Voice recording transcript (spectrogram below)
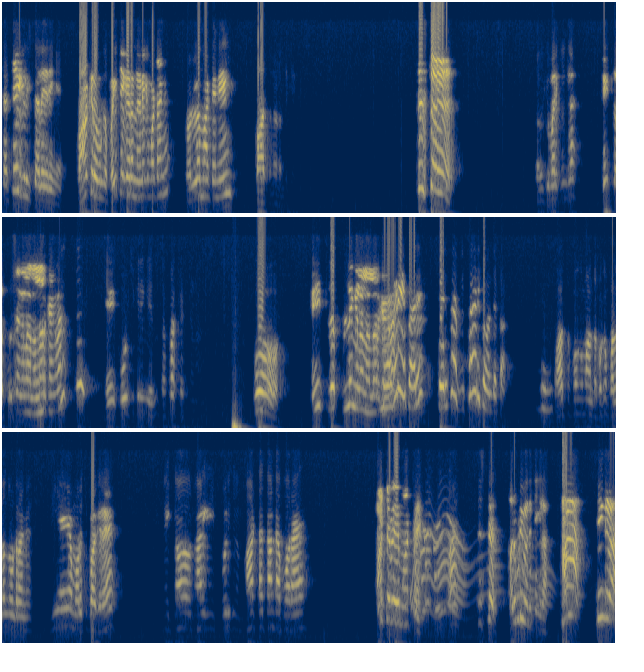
சட்டையை கிழிச்சு தலையறீங்க. பாக்குறவங்க பைத்தியக்காரன் நினைக்க மாட்டாங்க? சொல்ல மாட்டேனே. பார்த்து நடந்து சிஸ்டர் சௌக்கியமா இருக்கீங்களா? வீட்டுல புருஷங்களாம் நல்லா இருக்காங்களா? ஏன் கோச்சிக்கிறீங்க எதுவும் தப்பா கேட்டேன்? ஓ வீட்டுல பிள்ளைங்க எல்லாம் நல்லா இருக்காங்க பாரு பெருசா விசாரிக்க வந்துட்டான் பார்த்து போங்கம்மா அந்த பக்கம் பள்ளம் தோன்றாங்க நீ ஏன் முறைச்சு பாக்குற இன்னைக்காவது நாளைக்கு போலீஸ் மாட்ட தாண்டா போற? மாட்டவே மாட்டேன். அப்படி வந்துட்டீங்களா நீங்களா?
